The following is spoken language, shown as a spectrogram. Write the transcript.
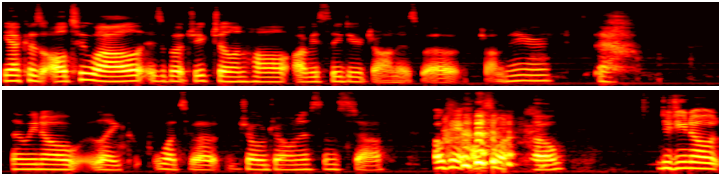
yeah, because All Too Well is about Jake Gyllenhaal. Obviously, Dear John is about John Mayer. Then we know like what's about Joe Jonas and stuff. Okay, also though, did you know?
